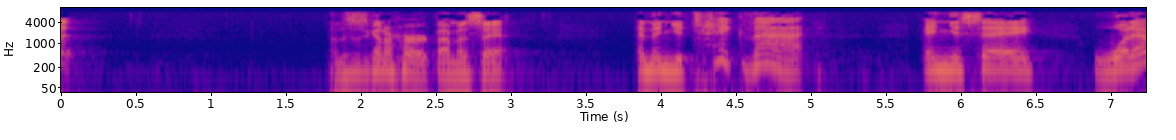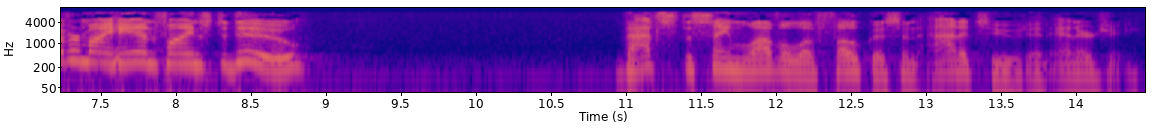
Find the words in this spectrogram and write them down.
it? Now this is gonna hurt, but I'm gonna say it. And then you take that and you say, whatever my hand finds to do, that's the same level of focus and attitude and energy.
